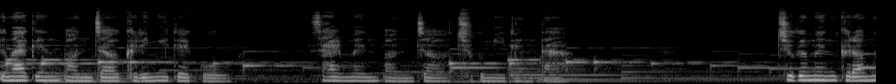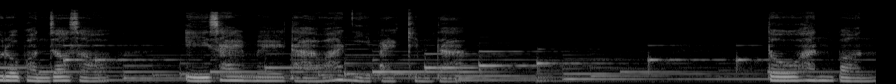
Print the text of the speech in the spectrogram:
음악은 번져 그림이 되고 삶은 번져 죽음이 된다. 죽음은 그러므로 번져서 이 삶을 다 환히 밝힌다. 또 한 번,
